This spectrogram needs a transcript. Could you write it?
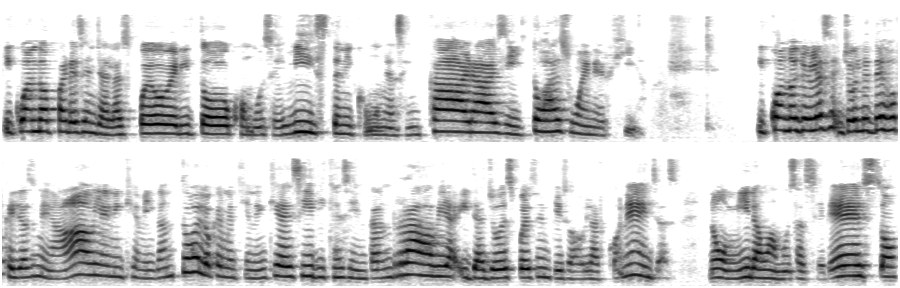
y cuando aparecen ya las puedo ver y todo, cómo se visten y cómo me hacen caras y toda su energía. Y cuando yo les, yo les dejo que ellas me hablen y que me digan todo lo que me tienen que decir y que sientan rabia y ya yo después empiezo a hablar con ellas. No, mira, vamos a hacer esto,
